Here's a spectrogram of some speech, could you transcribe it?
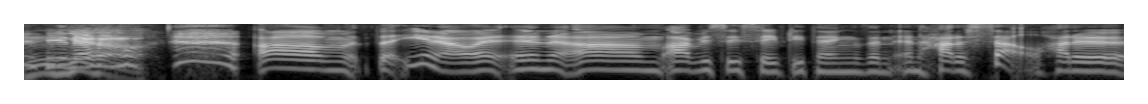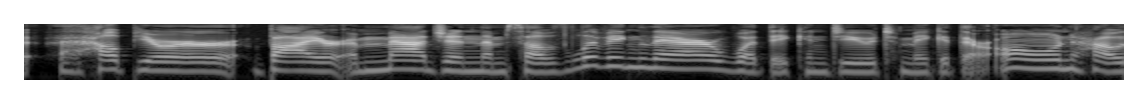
you yeah. know, um, that, you know, and um, obviously safety things and, and how to sell, how to help your buyer imagine themselves living there, what they can do to make it their own, how,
